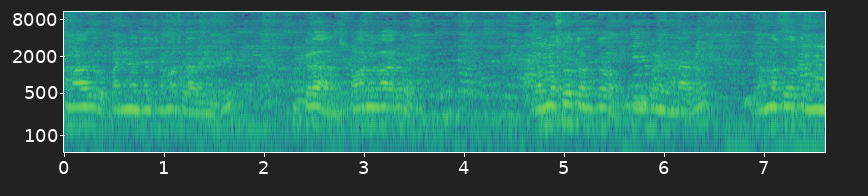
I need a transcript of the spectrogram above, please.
సుమారు పన్నెండు వందల ఇక్కడ స్వామివారు బ్రహ్మసూత్రంతో కూడుకొని ఉన్నారు. బ్రహ్మసూత్రం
